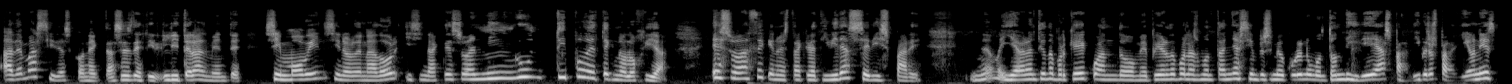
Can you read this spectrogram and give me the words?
además si desconectas, es decir, literalmente, sin móvil, sin ordenador y sin acceso a ningún tipo de tecnología. Eso hace que nuestra creatividad se dispare. Y ahora entiendo por qué cuando me pierdo por las montañas siempre se me ocurren un montón de ideas para libros, para guiones,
